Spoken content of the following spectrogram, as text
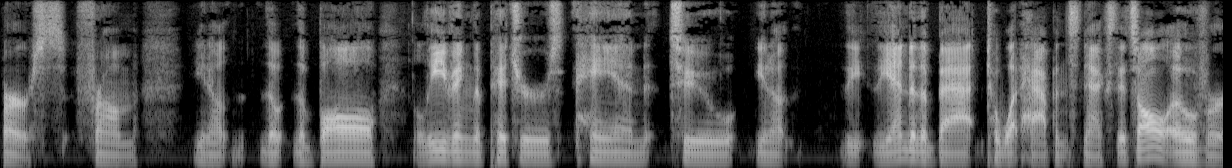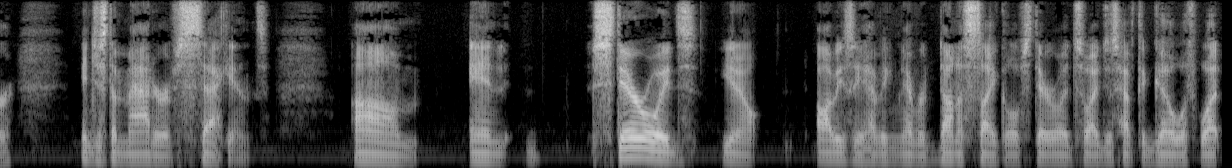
bursts from you know the the ball leaving the pitcher's hand to you know the the end of the bat to what happens next. It's all over in just a matter of seconds. Um, and steroids, you know, obviously having never done a cycle of steroids, so I just have to go with what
